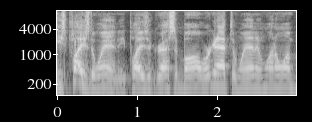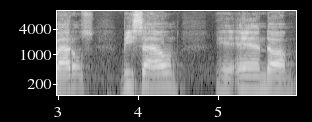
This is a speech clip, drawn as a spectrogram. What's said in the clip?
he plays to win. He plays aggressive ball. We're going to have to win in one-on-one battles, be sound, and um,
